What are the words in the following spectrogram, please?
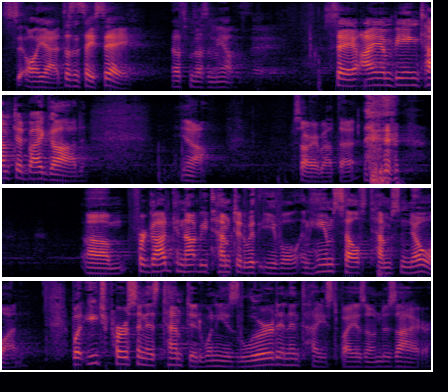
say, oh yeah, it doesn't say say. That's messing me up. Say, I am being tempted by God. Yeah, sorry about that. um, For God cannot be tempted with evil, and he himself tempts no one. But each person is tempted when he is lured and enticed by his own desire.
